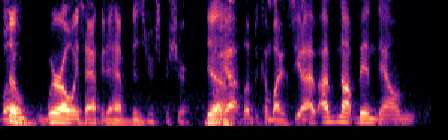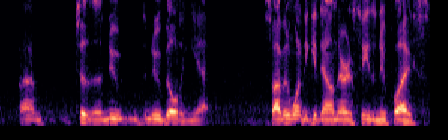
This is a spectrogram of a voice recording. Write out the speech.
well, so we're always happy to have visitors for sure. yeah. Oh, yeah. I'd love to come by and see. I, I've not been down um, to the new the new building yet, so I've been wanting to get down there to see the new place.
